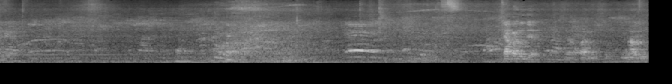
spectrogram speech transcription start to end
ini. Siapa tuh dia? Siapa tuh? Kenal lu?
